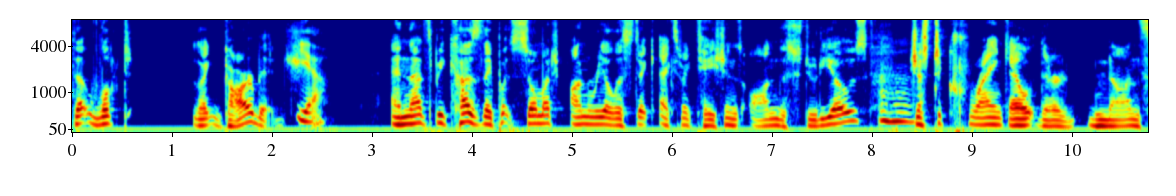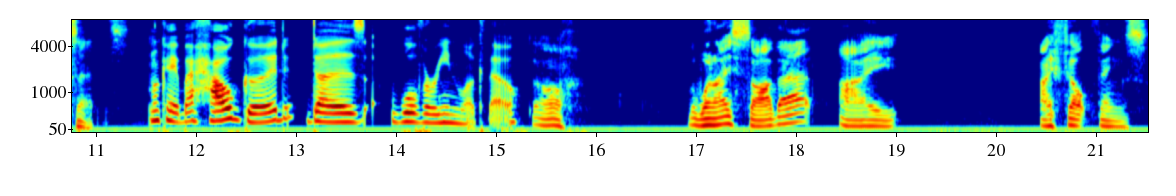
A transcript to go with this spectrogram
that looked like garbage. Yeah. And that's because they put so much unrealistic expectations on the studios Mm-hmm. just to crank out their nonsense. Okay, but how good does Wolverine look though? Oh. When I saw that, I I felt things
